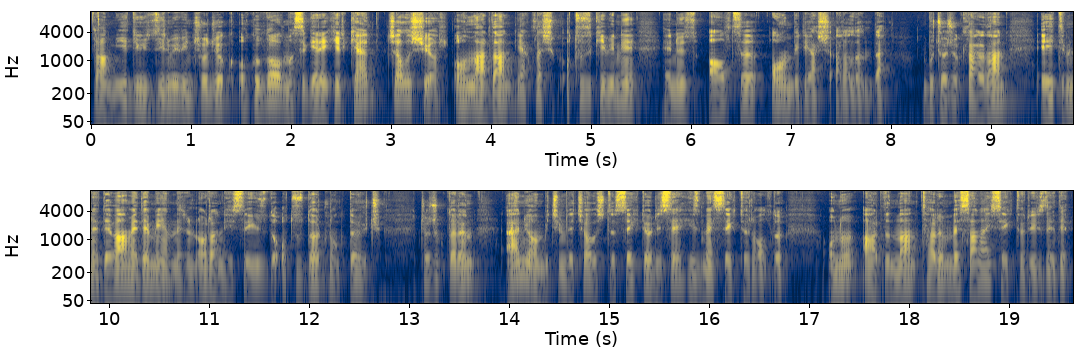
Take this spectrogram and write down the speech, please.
tam 720 bin çocuk okulda olması gerekirken çalışıyor. Onlardan yaklaşık 32 bini henüz 6-11 yaş aralığında. Bu çocuklardan eğitimine devam edemeyenlerin oranı ise %34.3. Çocukların en yoğun biçimde çalıştığı sektör ise hizmet sektörü oldu. Onu ardından tarım ve sanayi sektörü izledi.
